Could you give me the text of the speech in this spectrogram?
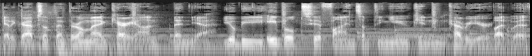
gotta grab something, throw my carry on, then yeah, you'll be able to find something you can cover your butt with.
